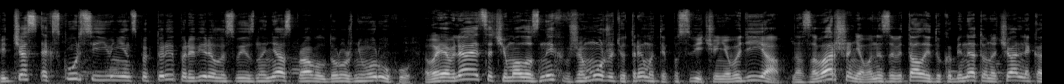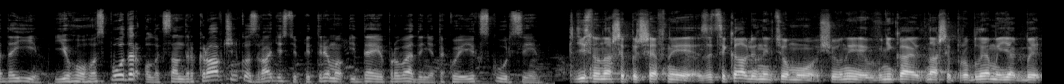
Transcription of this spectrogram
Під час екскурсії юні інспектори перевірили свої знання з правил дорожнього руху. Виявляється, чимало з них вже можуть отримати посвідчення водія. На завершення вони завітали й до кабінету начальника ДАІ. Його господар Олександр Кравченко з радістю підтримав ідею проведення такої екскурсії. Дійсно, наші підшефни зацікавлені в цьому, що вони вникають в наші проблеми, якби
